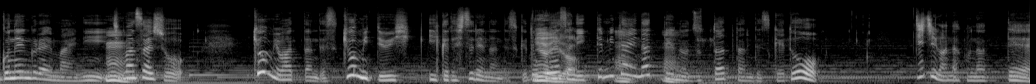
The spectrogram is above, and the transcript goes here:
5年ぐらい前に一番最初、うん興味はあったんです。興味っていう言い方失礼なんですけど高野山に行ってみたいなっていうのはずっとあったんですけど、うん、父が亡くなって、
